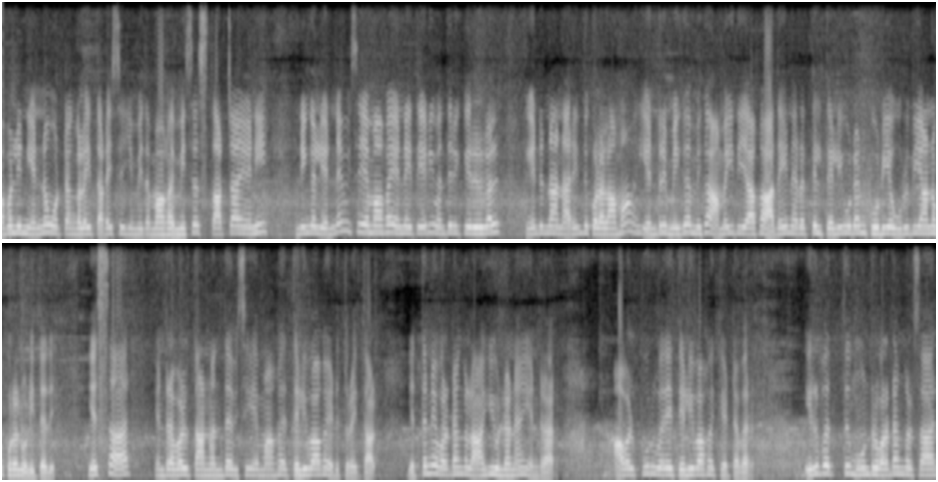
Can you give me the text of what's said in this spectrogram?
அவளின் எண்ண ஓட்டங்களை தடை செய்யும் விதமாக மிசஸ் தாட்சாயணி நீங்கள் என்ன விஷயமாக என்னைத் தேடி வந்திருக்கிறீர்கள் என்று நான் அறிந்து கொள்ளலாமா? என்று மிக மிக அமைதியாக அதே நேரத்தில் தெளிவுடன் கூடிய உறுதியான குரல் ஒலித்தது. எஸ் சார் என்றவள் தான் வந்த விஷயமாக தெளிவாக எடுத்துரைத்தாள். எத்தனை வருடங்கள் ஆகியுள்ளன? என்றார் அவள் கூறுவதை தெளிவாக கேட்டவர். இருபத்து மூன்று வருடங்கள் சார்.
